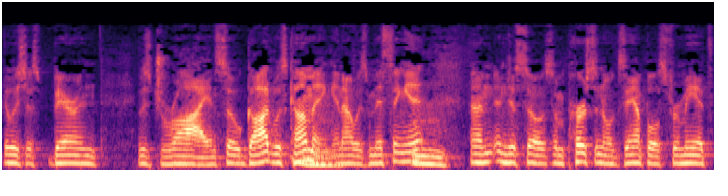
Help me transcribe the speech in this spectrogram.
it was just barren, it was dry. And so God was coming mm. and I was missing it. Mm. And, and just so some personal examples for me, it's,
